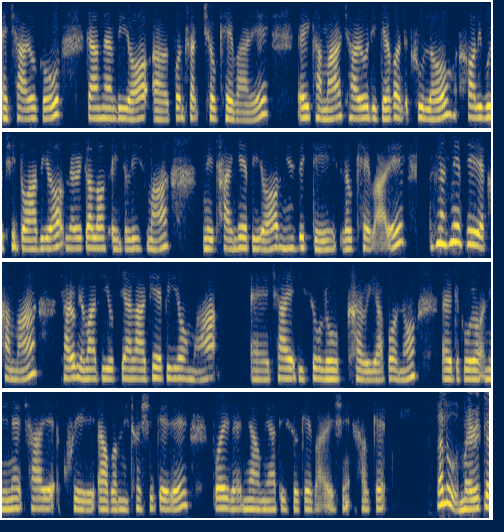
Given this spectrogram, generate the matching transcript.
အဲချာတို့ကိုကမ်းလှမ်းပြီးတော့ contract ချုပ်ခဲ့ပါတယ်အဲဒီခါမှာချာတို့ဒီ Gavin တခုလုံး Hollywood ထိသွားပြီးတော့ America Los Angeles မှာ နေထိုင်ခဲ့ပြီးတော့ music တွေလုပ်ခဲ့ပါတယ်နှစ်နှစ်ပြည့်တဲ့ခါမှာချာတို့မြန်မာပြည်ကိုပြန်လာခဲ့ပြီးတော့မှအဲချားရဲ့ဒီ solo career ပေါ့နော်အဲတကူတော့အနေနဲ့ချားရဲ့အခွေ album တွေထွက်ရှိခဲ့တယ်ပွဲတွေလည်းအများအများတည်ဆိုခဲ့ပါတယ်ရှင်ဟုတ်ကဲ့အဲ့လို America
